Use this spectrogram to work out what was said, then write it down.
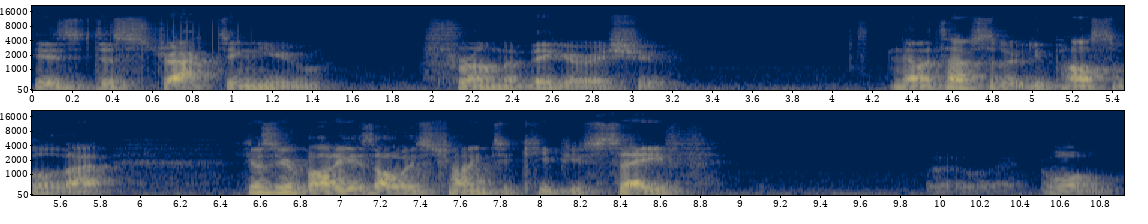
is distracting you from a bigger issue. Now, it's absolutely possible that because your body is always trying to keep you safe, uh, well,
